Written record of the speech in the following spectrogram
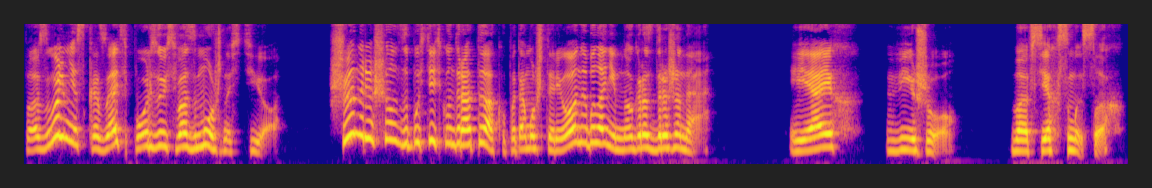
позволь мне сказать, пользуясь возможностью. Шин решил запустить контратаку, потому что Риона была немного раздражена. Я их вижу. Во всех смыслах.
